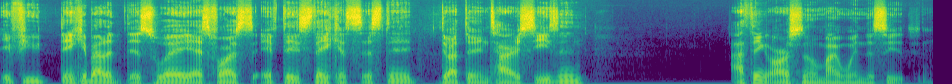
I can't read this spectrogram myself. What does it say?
if you think about it this way, as far as if they stay consistent throughout the entire season, I think Arsenal might win the season.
